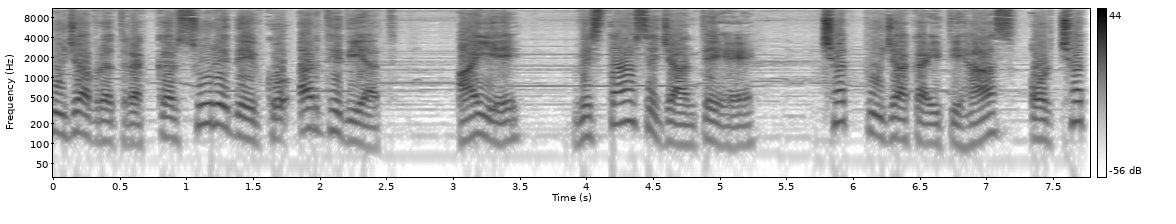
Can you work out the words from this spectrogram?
पूजा व्रत रखकर सूर्य देव को अर्घ्य दिया आइए विस्तार से जानते हैं छठ पूजा का इतिहास और छठ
